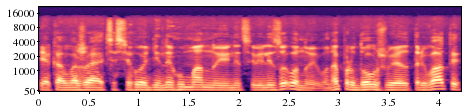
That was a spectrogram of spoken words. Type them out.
яка вважається сьогодні негуманною і нецивілізованою, вона продовжує тривати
